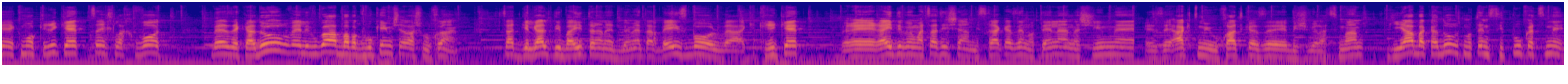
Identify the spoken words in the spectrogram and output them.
אה, כמו קריקט, צריך לחבוט באיזה כדור ולפגוע בבקבוקים של השולחן. קצת גלגלתי באינטרנט באמת על בייסבול והקריקט, וראיתי ומצאתי שהמשחק הזה נותן לאנשים אה, איזה אקט מיוחד כזה בשביל עצמם. פגיעה בכדור נותן סיפוק עצמי.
